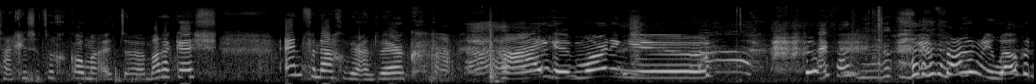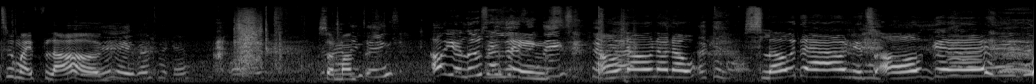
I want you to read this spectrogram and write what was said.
Zijn gisteren teruggekomen uit uh, Marrakesh. En vandaag weer aan het werk. Hi, good morning you. I found you. You found me. Welcome to my vlog. Hey, one second. Samantha. things? Oh, you're losing things. things. Oh, no, no, no. Okay. Slow down. It's all good.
